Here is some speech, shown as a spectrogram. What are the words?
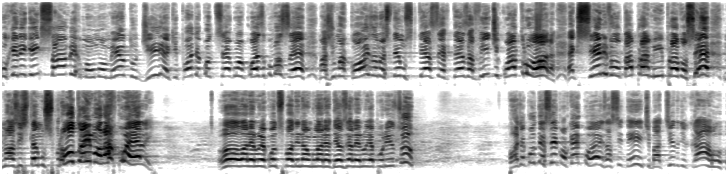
porque ninguém sabe, irmão, o momento, o dia que pode acontecer alguma coisa com você. Mas de uma coisa nós temos que ter a certeza 24 horas: é que se ele voltar para mim e para você, nós estamos prontos a ir morar com ele. Oh, aleluia! Quantos podem dar um glória a Deus e aleluia por isso? Pode acontecer qualquer coisa, acidente, batida de carro,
